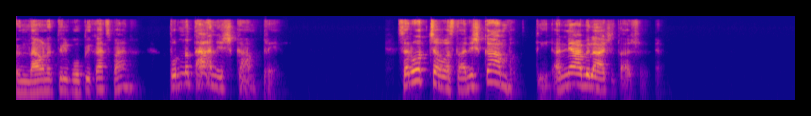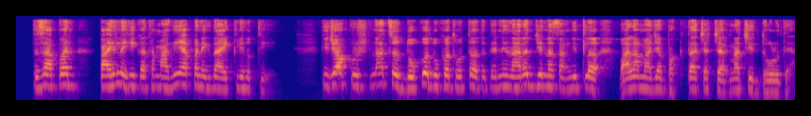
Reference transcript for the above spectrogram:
वृंदावनातील गोपिकाच पहा ना. पूर्णतः निष्काम प्रेम. सर्वोच्च अवस्था निष्काम भक्ती अन्याभिलाषिता शून्य तसं आपण पाहिलं ही कथा मागे आपण एकदा ऐकली होती की जेव्हा कृष्णाचं डोकं दुखत होतं तर त्यांनी नारदजींना सांगितलं मला माझ्या भक्ताच्या चरणाची धूळ द्या.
